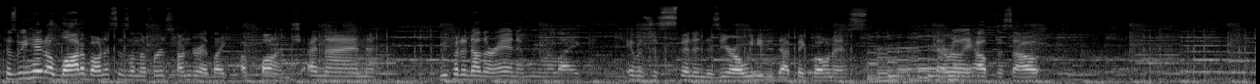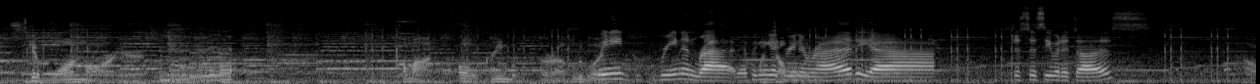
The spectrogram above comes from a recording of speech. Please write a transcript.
Because we hit a lot of bonuses on the first hundred, like a bunch, and then we put another in, and we were like, it was just spinning to zero. We needed that big bonus. That really helped us out. Let's get one more here. Come on. Oh, green or uh, blue boy. We need green and red. If we can A get green and be red, yeah. Just to see what it does. Oh,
